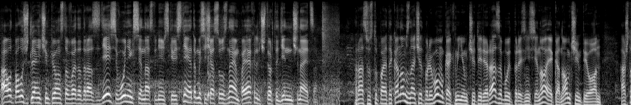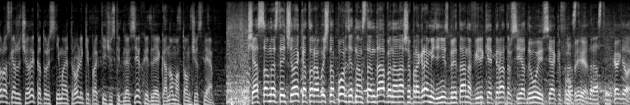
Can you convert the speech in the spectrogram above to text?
А вот получат ли они чемпионство в этот раз здесь, в Униксе, на студенческой весне, это мы сейчас и узнаем. Поехали, четвертый день начинается. Раз выступает эконом, значит по-любому как минимум четыре раза будет произнесено «эконом-чемпион». А что расскажет человек, который снимает ролики практически для всех и для эконома в том числе? Сейчас со мной стоит человек, который обычно портит нам стендапы на нашей программе. Денис Британов, великий оператор всей АДУ и всея КФУ. Здравствуй, Привет. здравствуй. Как дела?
